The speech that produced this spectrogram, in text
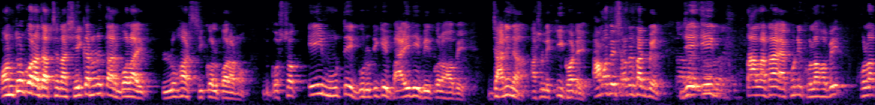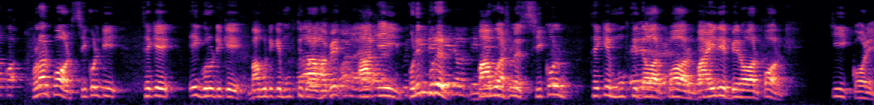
কন্ট্রোল করা যাচ্ছে না সেই কারণে তার গলায় লোহার শিকল পরানো? দর্শক এই মুহূর্তে গরুটিকে বাইরে বের করা হবে। জানি না আসলে কি ঘটে। আমাদের সাথে থাকবেন যে এই তালাটা এখনই খোলা হবে। খোলা খোলার পর শিকলটি থেকে এই গরুটিকে বাবুটিকে মুক্তি করা হবে। আর এই ফরিদপুরের বাবু আসলে শিকল থেকে মুক্তি দেওয়ার পর বাইরে বের হওয়ার পর কি করে?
